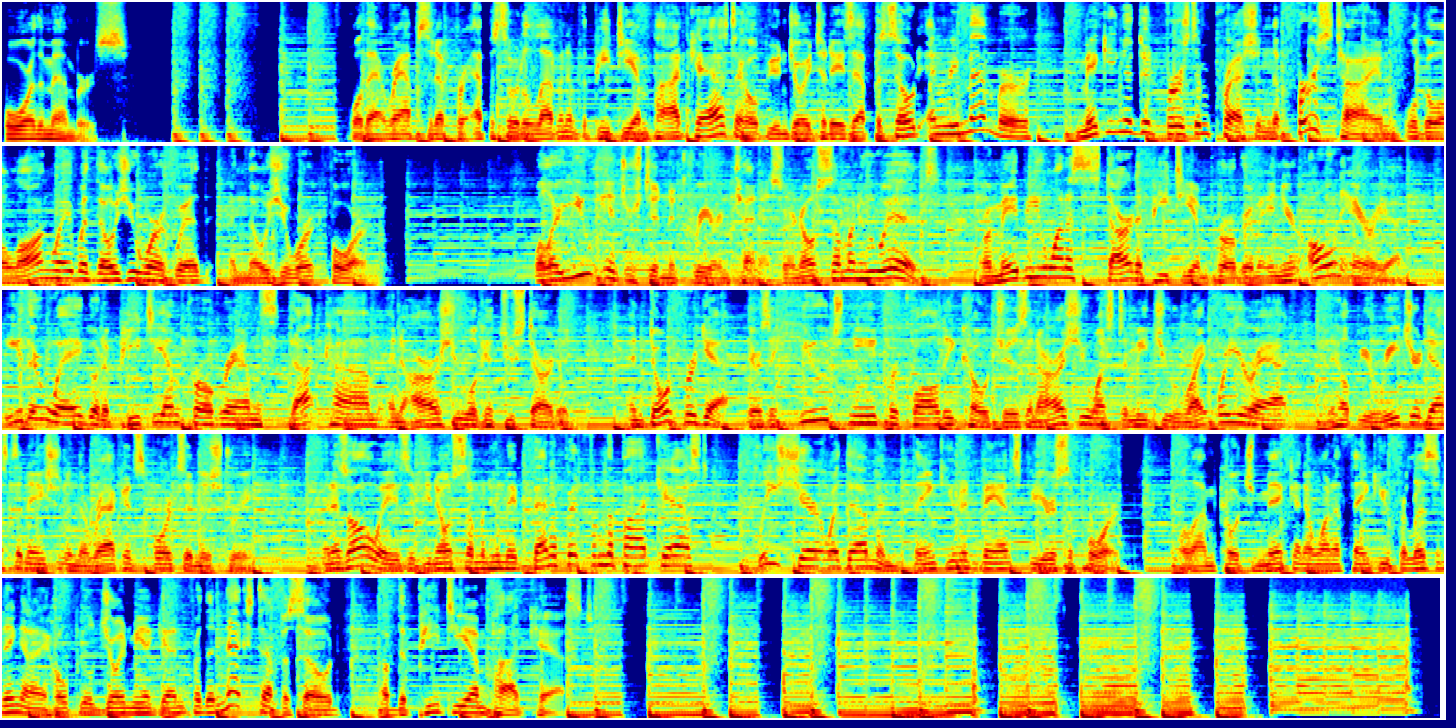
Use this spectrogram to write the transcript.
or the members. Well, that wraps it up for episode 11 of the PTM podcast. I hope you enjoyed today's episode. And remember, making a good first impression the first time will go a long way with those you work with and those you work for. Well, are you interested in a career in tennis or know someone who is? Or maybe you want to start a PTM program in your own area. Either way, go to ptmprograms.com and RSU will get you started. And don't forget, there's a huge need for quality coaches, and RSU wants to meet you right where you're at and help you reach your destination in the racket sports industry. And as always, if you know someone who may benefit from the podcast, please share it with them and thank you in advance for your support. Well, I'm Coach Mick, and I want to thank you for listening, and I hope you'll join me again for the next episode of the PTM Podcast.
